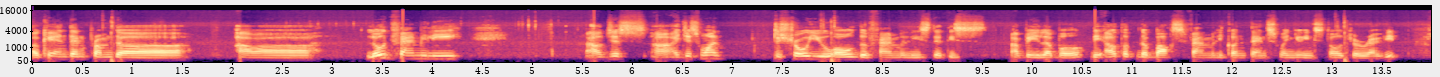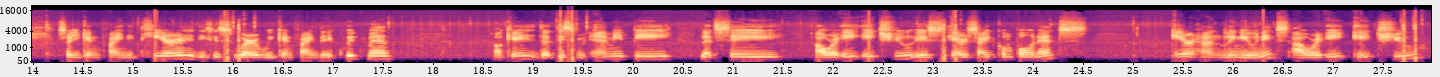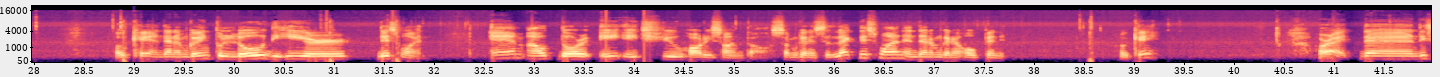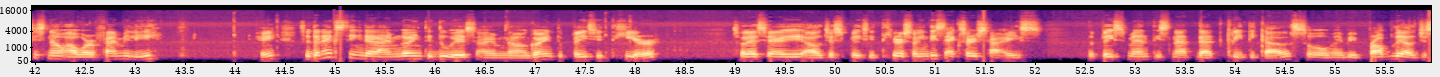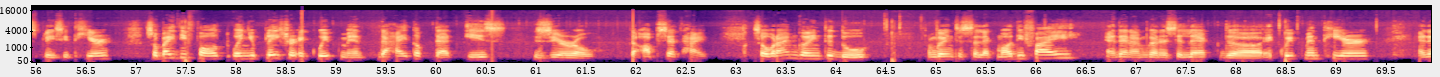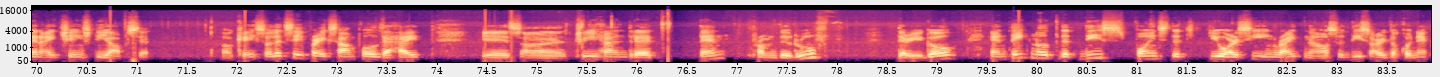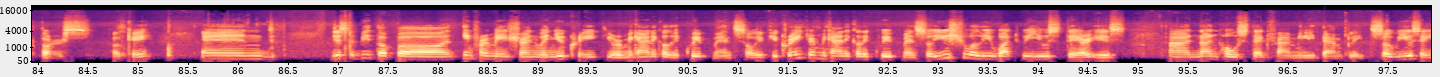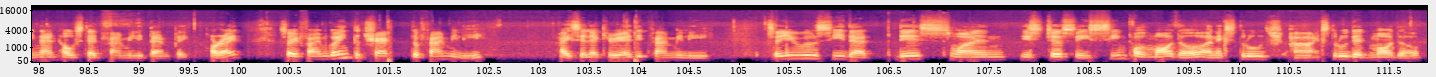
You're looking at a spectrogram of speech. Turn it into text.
Okay and then from the uh, load family I'll just uh, I just want to show you all the families that is available the out-of-the-box family contents when you install your Revit so you can find it here this is where we can find the equipment okay that is MEP let's say our AHU is airside components air handling units our AHU okay and then I'm going to load here this one M outdoor AHU horizontal. So I'm going to select this one and then I'm going to open it. Okay. Alright, then this is now our family. Okay, so the next thing that I'm going to do is I'm now going to place it here. So let's say I'll just place it here. So in this exercise, the placement is not that critical. So maybe probably I'll just place it here. So by default, when you place your equipment, the height of that is zero the offset height. So what I'm going to do, I'm going to select modify and then I'm going to select the equipment here and then I change the offset. Okay, so let's say for example the height is uh, 310 from the roof. There you go. And take note that these points that you are seeing right now, so these are the connectors. Okay, and just a bit of uh, information when you create your mechanical equipment. So if you create your mechanical equipment, so usually what we use there is a non-hosted family template. So we use a non-hosted family template. All right. So if I'm going to check the family, I select your edit family. So you will see that this one is just a simple model, an extrude, uh, extruded model.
